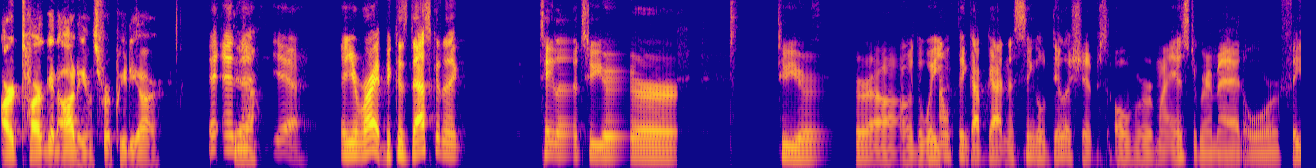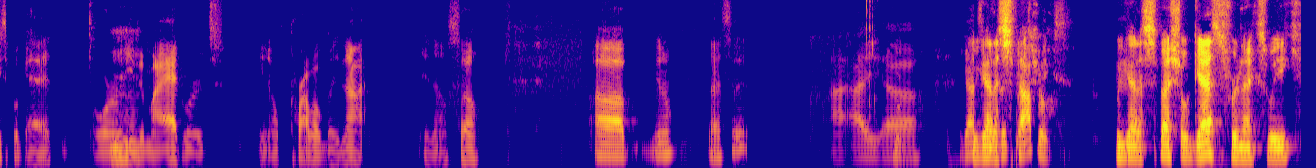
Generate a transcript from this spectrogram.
our target audience for PDR. And, and Yeah. that- yeah, and you're right because that's gonna tailor to your to your uh, the way. I don't think I've gotten a single dealerships over my Instagram ad or Facebook ad or Mhm. even my AdWords. You know, probably not. You know, so uh, you know, that's it. I, I uh, we got, we got a special- topics. We got a special guest for next week.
